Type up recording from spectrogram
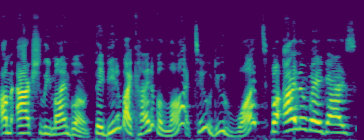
I'm actually mind blown. They beat him by kind of a lot too, dude. What? But either way, guys,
